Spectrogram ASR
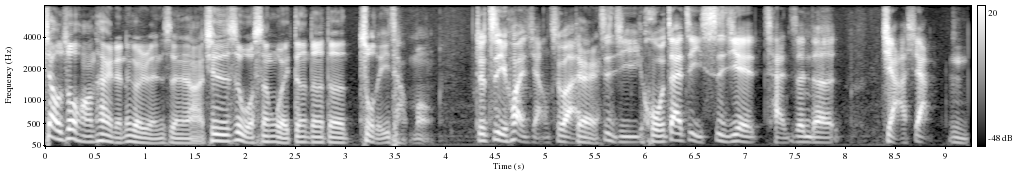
叫做黄太元的那个人生啊，其实是我身为噔噔噔做的一场梦，就自己幻想出来，对，自己活在自己世界产生的假象。嗯。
